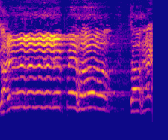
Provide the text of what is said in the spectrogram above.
گھر پہ ہوتا ہے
